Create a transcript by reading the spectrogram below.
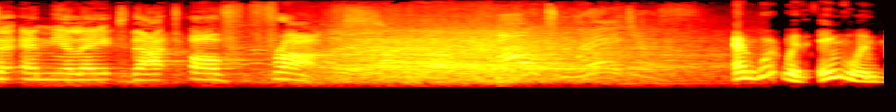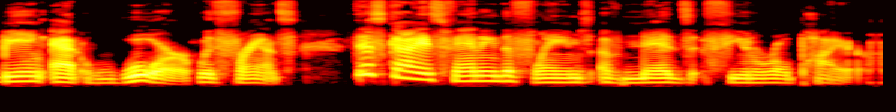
to emulate that of France. Outrageous! And what with England being at war with France, this guy is fanning the flames of Ned's funeral pyre.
